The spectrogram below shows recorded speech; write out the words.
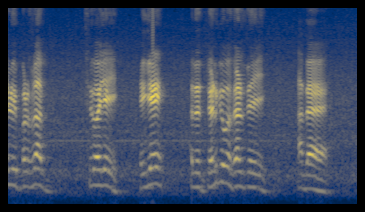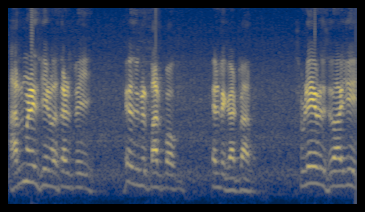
எல்வி பிரசாத் சிவாஜி எங்கே அந்த தெலுங்கு வசனத்தை அந்த அரண்மனை சீன் வசனத்தை பேசுங்கள் பார்ப்போம் என்று கேட்டார் சுடேவி சிவாஜி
